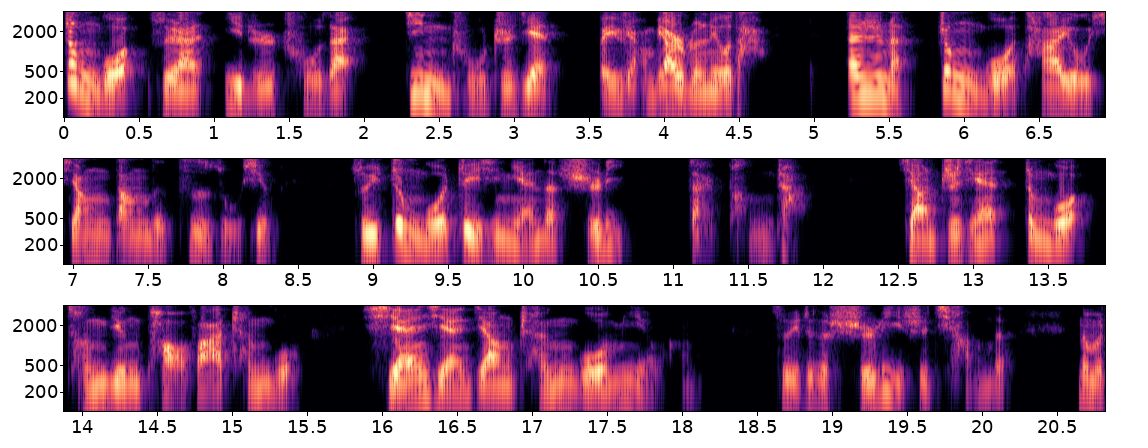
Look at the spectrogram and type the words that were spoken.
郑国虽然一直处在晋楚之间，被两边轮流打，但是呢，郑国它有相当的自主性，所以郑国这些年的实力在膨胀。像之前郑国曾经讨伐陈国，险险将陈国灭亡，所以这个实力是强的。那么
